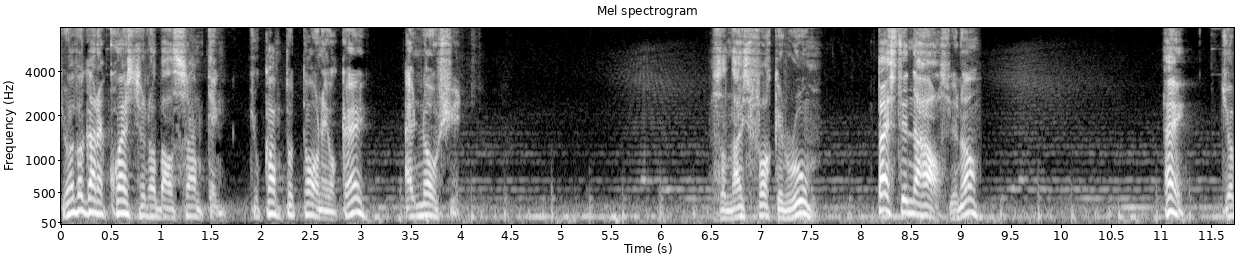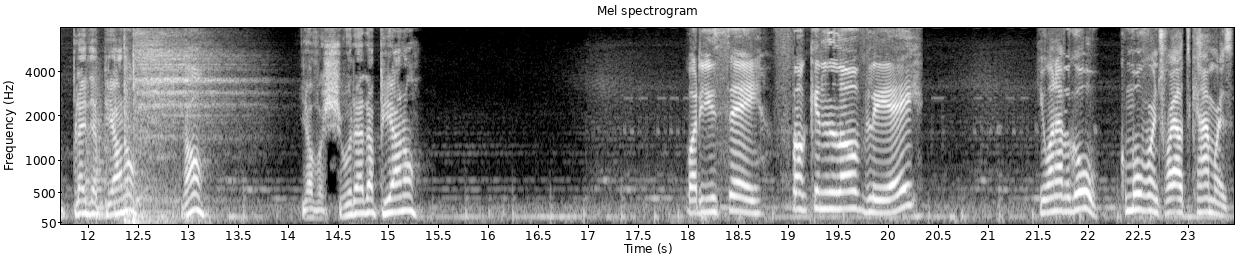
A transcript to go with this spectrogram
You ever got a question about something, you come to Tony, okay? I know shit. It's a nice fucking room. Best in the house, you know? Hey, you play the piano? No? You ever shoot at a piano? What do you say? Fucking lovely, eh? You wanna have a go? Come over and try out the cameras.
